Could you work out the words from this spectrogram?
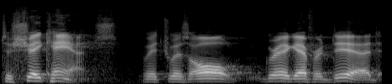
to shake hands, which was all Greg ever did.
